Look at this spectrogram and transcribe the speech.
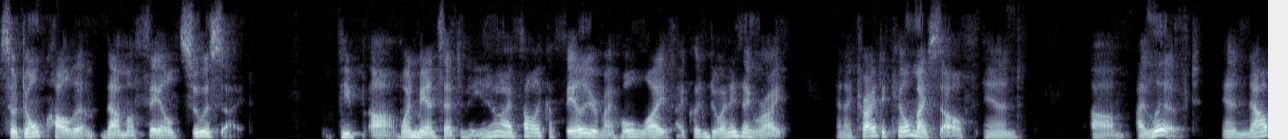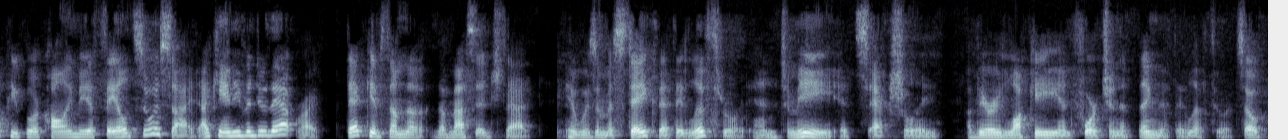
So don't call them, them a failed suicide. People, uh, one man said to me, You know, I felt like a failure my whole life. I couldn't do anything right. And I tried to kill myself and um, I lived. And now people are calling me a failed suicide. I can't even do that right. That gives them the, the message that it was a mistake that they lived through it. And to me, it's actually a very lucky and fortunate thing that they lived through it. So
